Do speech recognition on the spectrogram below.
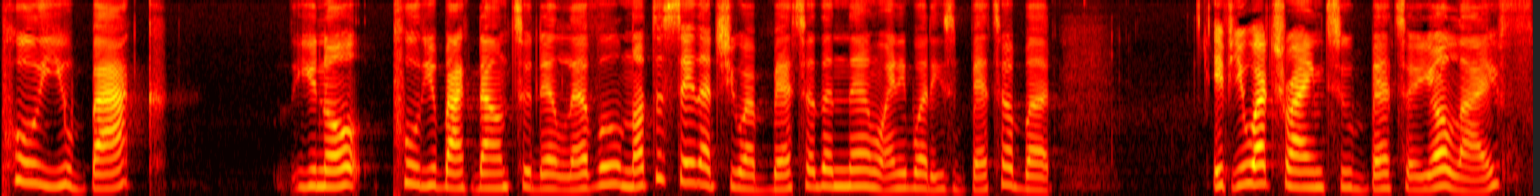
pull you back, you know, pull you back down to their level. Not to say that you are better than them or anybody's better, but if you are trying to better your life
